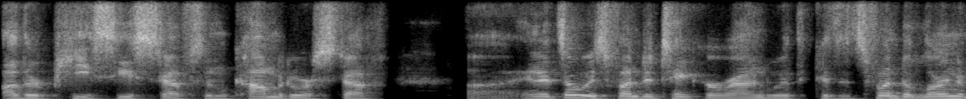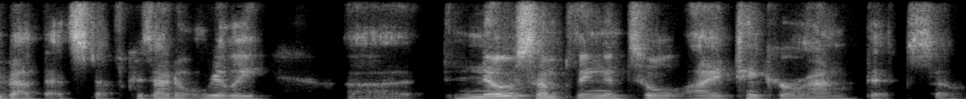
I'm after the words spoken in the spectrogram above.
other PC stuff, some Commodore stuff. Uh, and it's always fun to tinker around with because it's fun to learn about that stuff because I don't really know something until I tinker around with it. So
